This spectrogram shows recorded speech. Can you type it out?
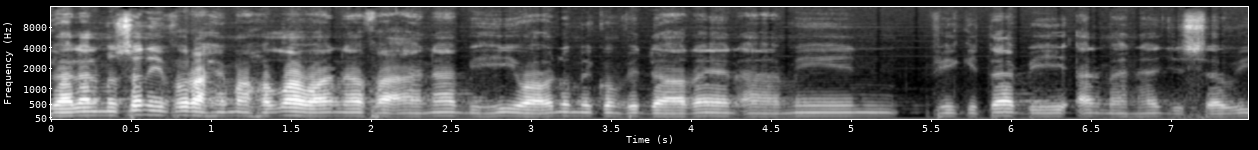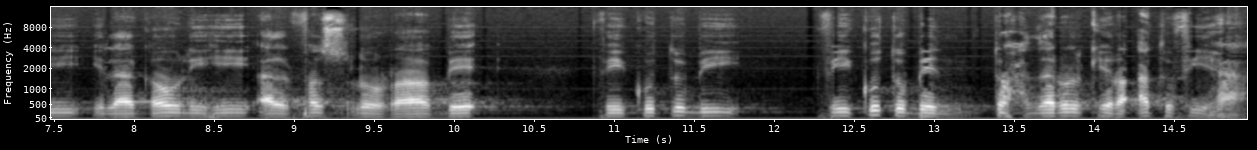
قال المصنف رحمه الله ونفعنا به وعلومكم في الدارين. آمين. في كتابه المنهج السوي إلى قوله الفصل الرابع في كتب في كتب تحذر القراءة فيها.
